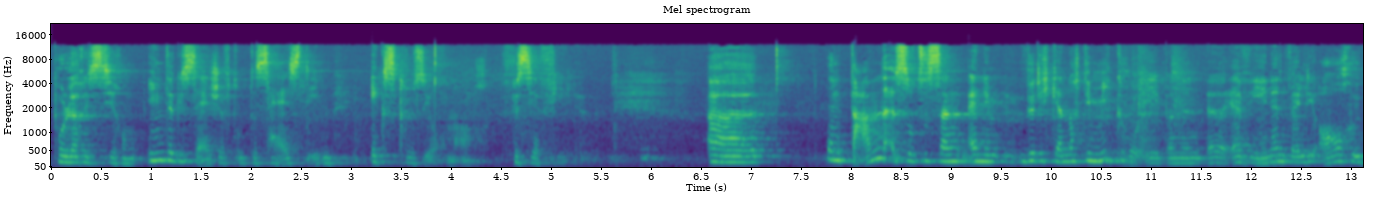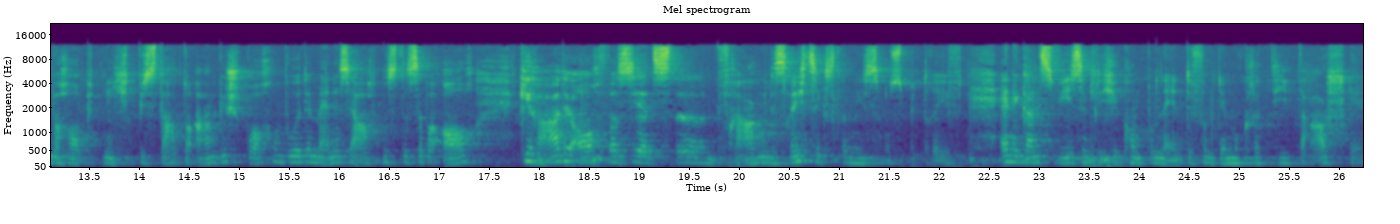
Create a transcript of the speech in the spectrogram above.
Polarisierung in der Gesellschaft und das heißt eben Exklusion auch für sehr viele. Äh, und dann sozusagen eine, würde ich gerne noch die Mikroebenen äh, erwähnen, weil die auch überhaupt nicht bis dato angesprochen wurde. Meines Erachtens das aber auch, gerade auch was jetzt äh, Fragen des Rechtsextremismus betrifft, eine ganz wesentliche Komponente von Demokratie darstellt.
